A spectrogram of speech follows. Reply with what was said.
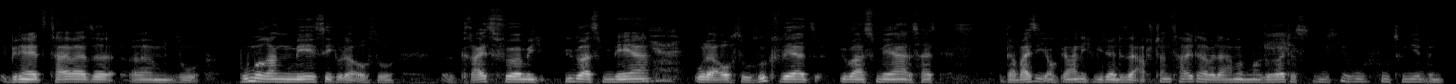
ich bin ja jetzt teilweise ähm, so Boomerang-mäßig oder auch so äh, kreisförmig übers Meer Ja. oder auch so rückwärts übers Meer. Das heißt, da weiß ich auch gar nicht, wie da dieser Abstandshalter, aber da haben wir mal gehört, dass es nicht gut funktioniert, wenn,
